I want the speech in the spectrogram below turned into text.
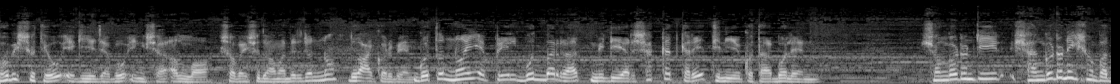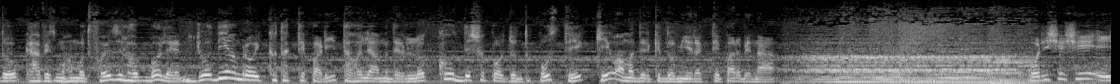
ভবিষ্যতেও এগিয়ে যাব ইনশা আল্লাহ সবাই শুধু আমাদের জন্য দোয়া করবেন। গত নয় এপ্রিল বুধবার রাত মিডিয়ার সাক্ষাৎকারে তিনি কথা বলেন। সংগঠনটির সাংগঠনিক সম্পাদক হাফিজ মোহাম্মদ ফয়জুল হক বলেন, যদি আমরা ঐক্য থাকতে পারি, তাহলে আমাদের লক্ষ্য উদ্দেশ্য পর্যন্ত পৌঁছতে কেউ আমাদেরকে দমিয়ে রাখতে পারবে না। পরিশেষে এই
